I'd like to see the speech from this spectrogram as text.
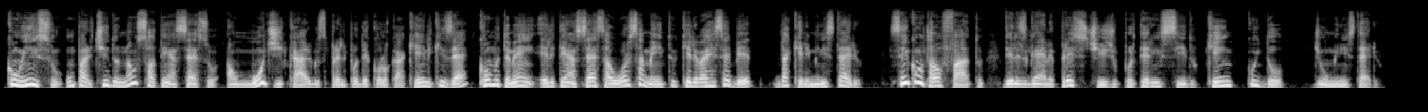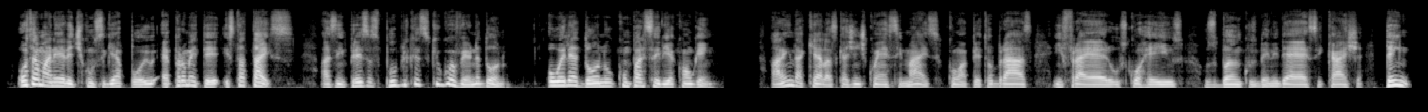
Com isso, um partido não só tem acesso a um monte de cargos para ele poder colocar quem ele quiser, como também ele tem acesso ao orçamento que ele vai receber daquele ministério. Sem contar o fato deles ganharem prestígio por terem sido quem cuidou de um ministério. Outra maneira de conseguir apoio é prometer estatais, as empresas públicas que o governo é dono, ou ele é dono com parceria com alguém. Além daquelas que a gente conhece mais, como a Petrobras, Infraero, os Correios, os bancos BNDES, Caixa, tem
